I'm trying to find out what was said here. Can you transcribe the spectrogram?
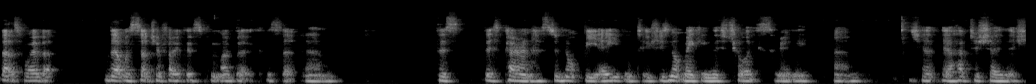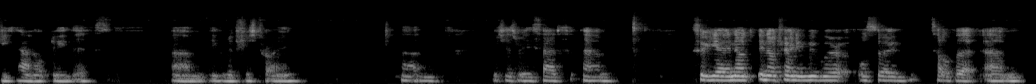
that's why that that was such a focus for my book was that um, this this parent has to not be able to. She's not making this choice really. Um, she, they have to show that she cannot do this, um, even if she's trying, um, which is really sad. Um, so yeah, in our, in our training, we were also told that um,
